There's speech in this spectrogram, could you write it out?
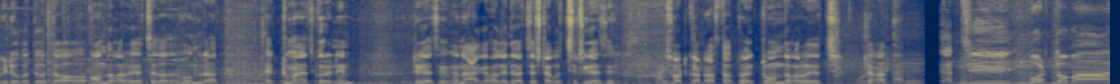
ভিডিও করতে করতে অন্ধকার হয়ে যাচ্ছে দাদা বন্ধুরা। একটু ম্যানেজ করে নিন, ঠিক আছে? এখানে আগে ভাগে দেওয়ার চেষ্টা করছি, ঠিক আছে? শর্টকাট রাস্তা তো একটু অন্ধকার হয়ে যাচ্ছে দেখাতে যাচ্ছি বর্তমান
